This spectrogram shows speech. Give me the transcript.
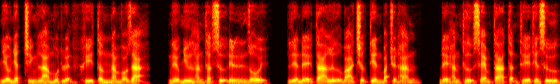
nhiều nhất chính là một luyện khí tầng 5 võ giả, nếu như hắn thật sự đến, đến rồi, liền để ta lự bá trước tiên bắt chuyện hắn, để hắn thử xem ta tận thế thiên sứ.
